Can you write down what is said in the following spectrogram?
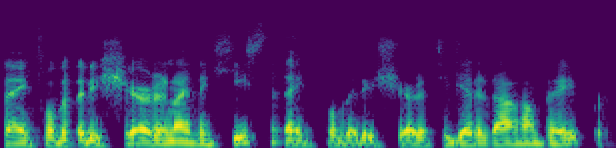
thankful that he shared it. And I think he's thankful that he shared it to get it out on paper.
